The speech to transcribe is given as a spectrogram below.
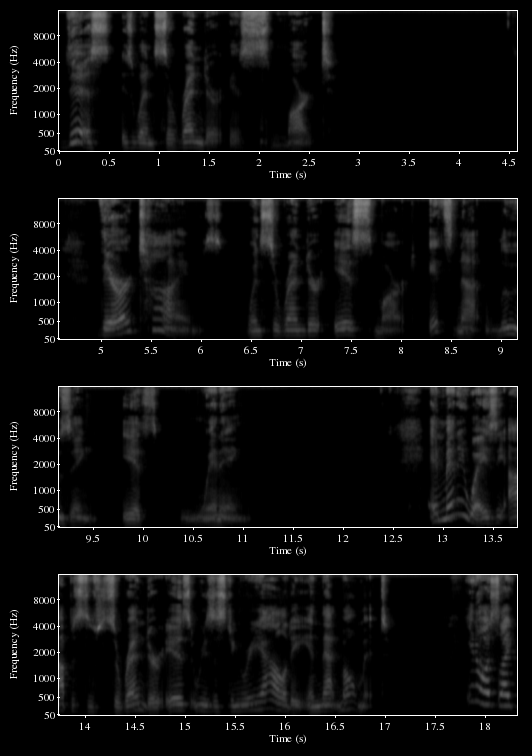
This is when surrender is smart. There are times when surrender is smart. It's not losing, it's winning. In many ways, the opposite of surrender is resisting reality in that moment. You know, it's like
